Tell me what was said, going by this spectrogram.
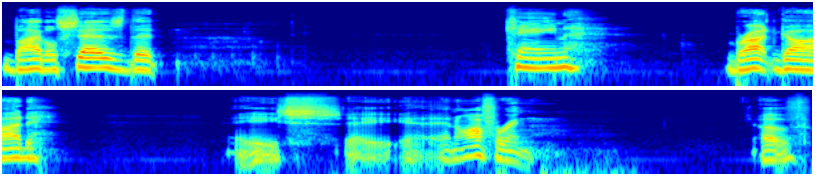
The Bible says that Cain brought God a, a an offering of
